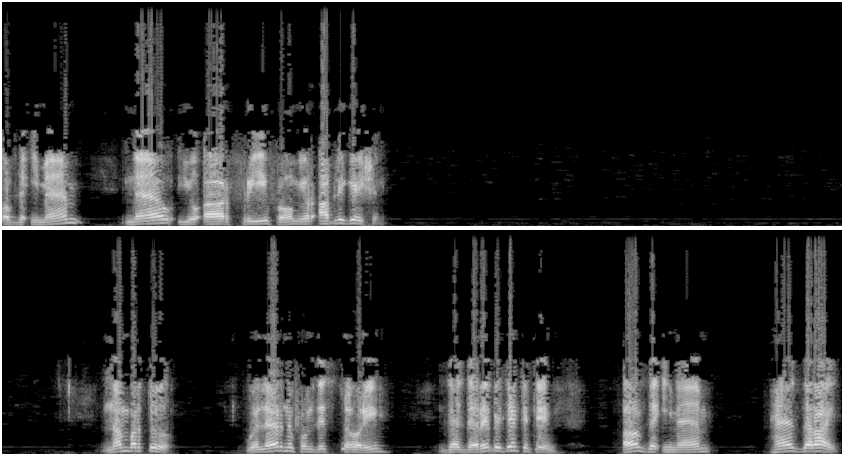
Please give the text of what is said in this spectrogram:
of the imam, now you are free from your obligation. Number two, we learn from this story that the representative of the imam has the right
